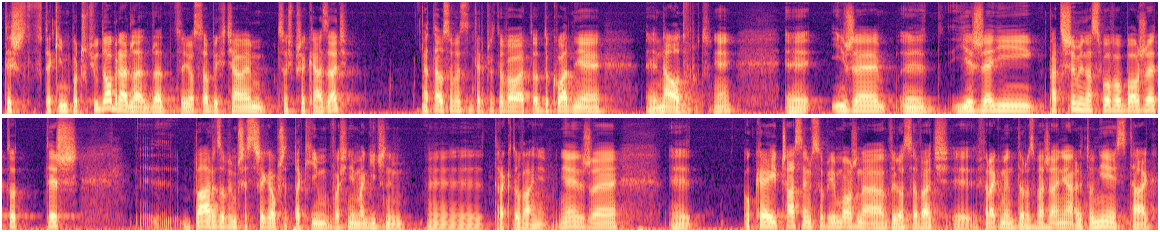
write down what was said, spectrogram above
też w takim poczuciu dobra dla, dla tej osoby chciałem coś przekazać, a ta osoba zinterpretowała to dokładnie yy, na odwrót. Nie? Y, I że y, jeżeli patrzymy na Słowo Boże, to też bardzo bym przestrzegał przed takim właśnie magicznym traktowaniem, nie? że okej, okay, czasem sobie można wylosować fragment do rozważania, ale to nie jest tak,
